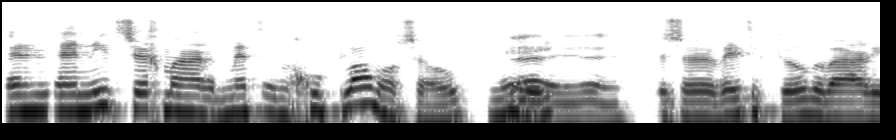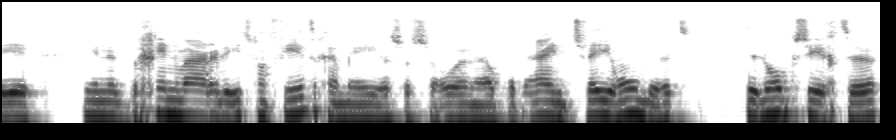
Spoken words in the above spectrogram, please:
En, en niet zeg maar met een goed plan of zo. Nee. Nee, nee. Dus eh, weet ik veel, er waren in het begin waren er iets van 40 ME'ers of zo. En op het eind 200 ten opzichte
